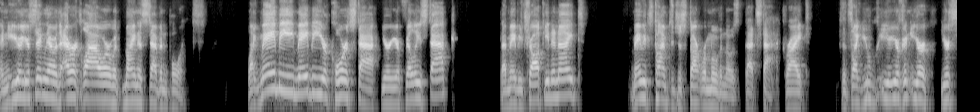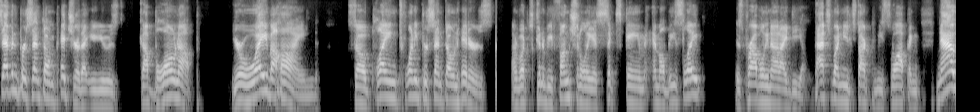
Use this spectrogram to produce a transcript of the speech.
And you're, you're sitting there with Eric Lauer with minus seven points. Like maybe, maybe your core stack, your your Philly stack, that may be chalky tonight. Maybe it's time to just start removing those that stack, right? It's like you you're your your seven percent on pitcher that you used got blown up. You're way behind. So playing 20% on hitters on what's going to be functionally a six game MLB slate is probably not ideal. That's when you'd start to be swapping. Now,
